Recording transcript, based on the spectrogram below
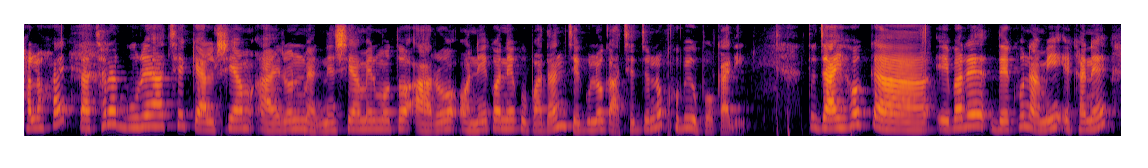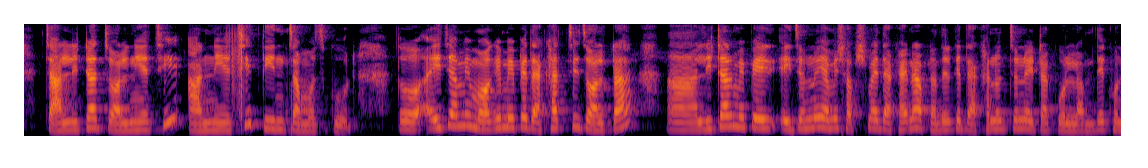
ভালো হয়। তাছাড়া গুড়ে আছে ক্যালসিয়াম, আয়রন ম্যাগনেশিয়ামের মতো আরও অনেক অনেক উপাদান যেগুলো গাছের জন্য খুবই উপকারী। তো যাই হোক এবারে দেখুন আমি এখানে চার লিটার জল নিয়েছি আর নিয়েছি তিন চামচ গুড়। তো এই যে আমি মগে মেপে দেখাচ্ছি জলটা লিটার মেপে এই- জন্যই আমি সবসময় দেখাই না, আপনাদেরকে দেখানোর জন্য এটা করলাম। দেখুন,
